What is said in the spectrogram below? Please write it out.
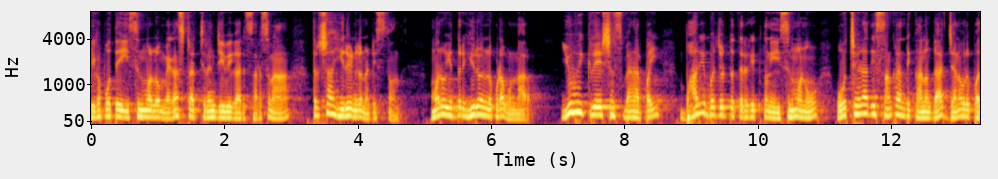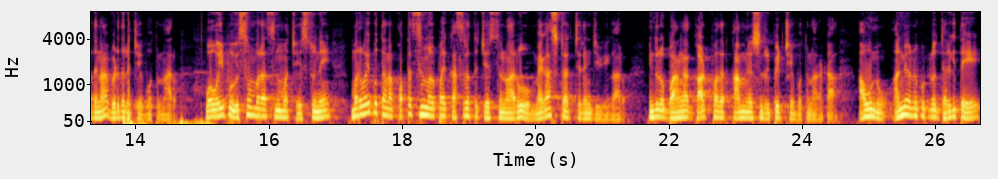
ఇకపోతే ఈ సినిమాలో మెగాస్టార్ చిరంజీవి గారి సరసన త్రిష హీరోయిన్గా నటిస్తోంది. మరో ఇద్దరు హీరోయిన్లు కూడా ఉన్నారు. యూవీ క్రియేషన్స్ బ్యానర్పై భారీ బడ్జెట్తో తెరకెక్కుతున్న ఈ సినిమాను వచ్చేడాది సంక్రాంతి కానుగా జనవరి పదిన విడుదల చేయబోతున్నారు. ఓవైపు విశ్వంబర సినిమా చేస్తూనే మరోవైపు తన కొత్త సినిమాలపై కసరత్తు చేస్తున్నారు మెగాస్టార్ చిరంజీవి గారు. ఇందులో భాగంగా గాడ్ ఫాదర్ కాంబినేషన్ రిపీట్ చేయబోతున్నారట. అవును అన్ని అనుకుంట్లో జరిగితే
